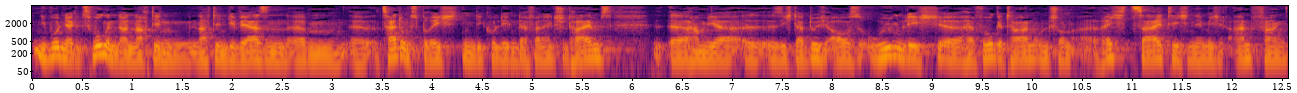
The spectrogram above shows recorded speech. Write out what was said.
die wurden ja gezwungen dann nach den, nach den diversen ähm, äh, Zeitungsberichten. Die Kollegen der Financial Times äh, haben ja äh, sich da durchaus rühmlich äh, hervorgetan und schon rechtzeitig, nämlich Anfang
